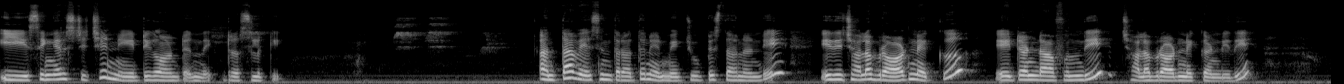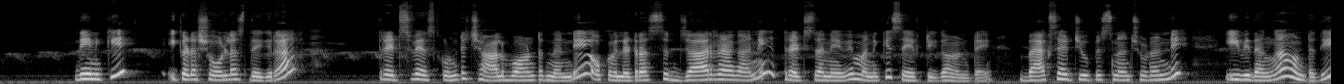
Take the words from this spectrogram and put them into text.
ఈ సింగిల్ స్టిచ్ నీట్గా ఉంటుంది డ్రెస్సులకి. అంతా వేసిన తర్వాత నేను మీకు చూపిస్తానండి. ఇది చాలా broad neck. Eight and half ఉంది. చాలా బ్రాడ్ నెక్ అండి ఇది. దీనికి ఇక్కడ షోల్డర్స్ దగ్గర థ్రెడ్స్ వేసుకుంటే చాలా బాగుంటుందండి. ఒకవేళ డ్రెస్ జారినా కానీ థ్రెడ్స్ అనేవి మనకి సేఫ్టీగా ఉంటాయి. బ్యాక్ సైడ్ చూపిస్తున్నాను చూడండి. ఈ విధంగా ఉంటుంది.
